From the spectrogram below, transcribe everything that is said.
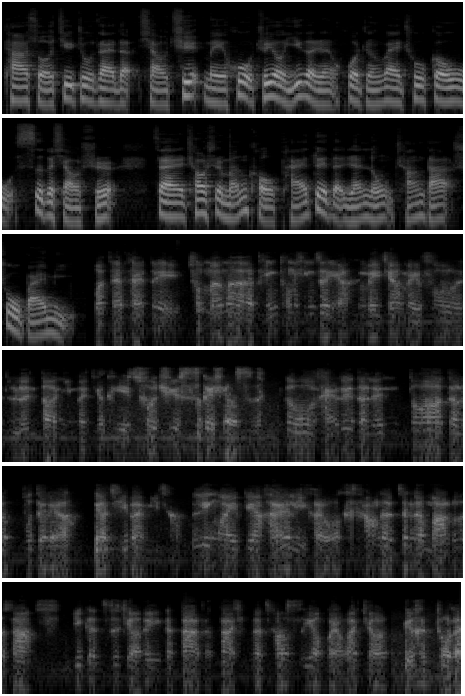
她所居住在的小区每户只有一个人获准外出购物四个小时，在超市门口排队的人龙长达数百米。我在排队出门嘛，凭通行证呀，每家每户轮到你们就可以出去四个小时。购物排队的人多得了不得了，要几百米长。另外一边还厉害，我长的真的马路上一个直角的一个大的大型的超市要拐弯角有很多人。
